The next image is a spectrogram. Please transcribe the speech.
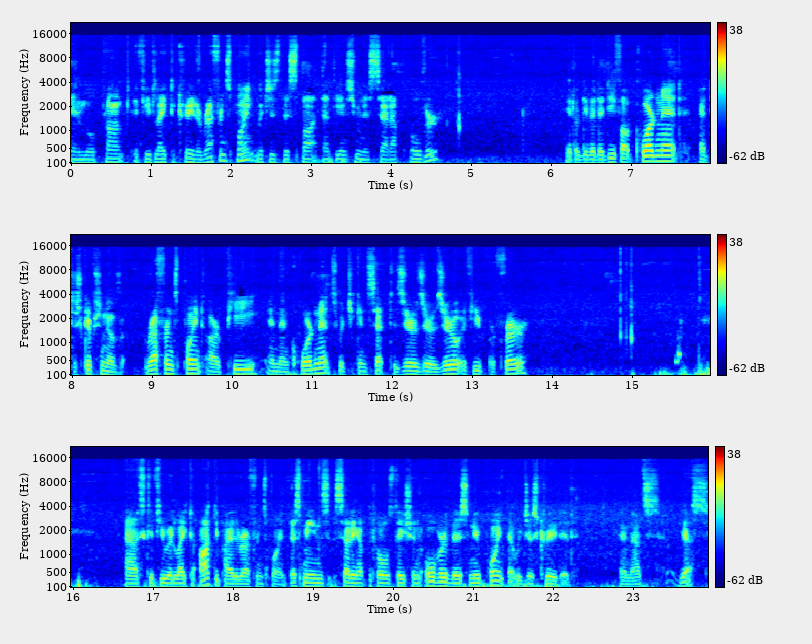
and we'll prompt if you'd like to create a reference point, which is the spot that the instrument is set up over. It'll give it a default coordinate, a description of reference point RP, and then coordinates, which you can set to 000 if you prefer. Ask if you would like to occupy the reference point. This means setting up the total station over this new point that we just created. And that's yes.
